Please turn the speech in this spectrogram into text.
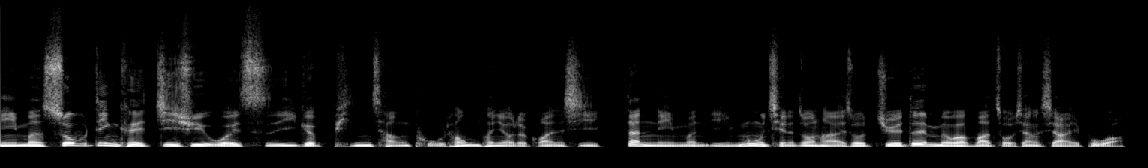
你们说不定可以继续维持一个平常普通朋友的关系，但你们以目前的状态来说，绝对没有办法走向下一步啊。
